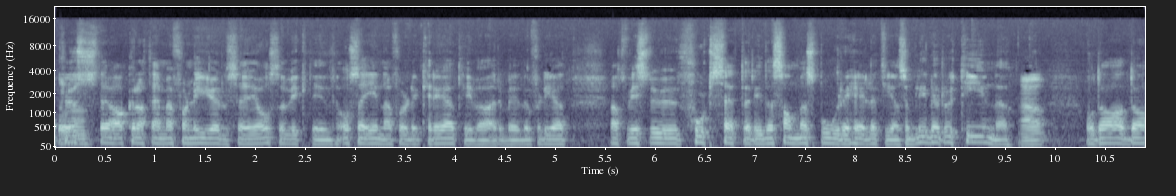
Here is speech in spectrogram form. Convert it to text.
Pluss det akkurat det med fornyelse er også viktig, også innenfor det kreative arbeidet. fordi at, at hvis du fortsetter i det samme sporet hele tida, så blir det rutine. Ja. Og da, da,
